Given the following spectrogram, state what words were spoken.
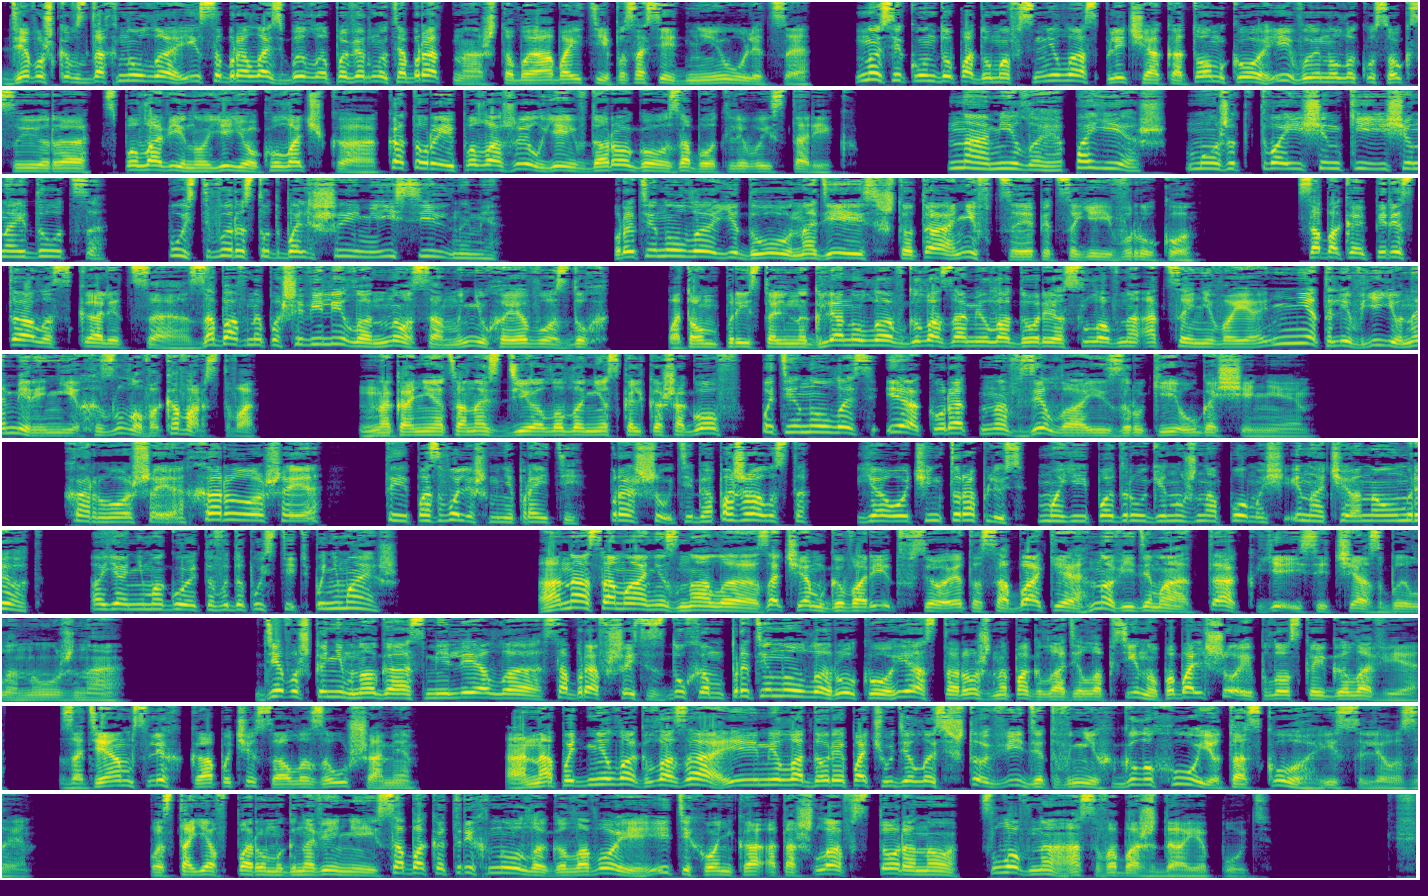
Девушка вздохнула и собралась было повернуть обратно, чтобы обойти по соседней улице, но секунду подумав, сняла с плеча котомку и вынула кусок сыра с половину ее кулачка, который положил ей в дорогу заботливый старик. «На, милая, поешь, может, твои щенки еще найдутся, пусть вырастут большими и сильными». Протянула еду, надеясь, что та не вцепится ей в руку. Собака перестала скалиться, забавно пошевелила носом, нюхая воздух. Потом пристально глянула в глаза Мелодория, словно оценивая, нет ли в ее намерениях злого коварства. Наконец она сделала несколько шагов, потянулась и аккуратно взяла из руки угощение. «Хорошая, хорошая!» «Ты позволишь мне пройти? Прошу тебя, пожалуйста. Я очень тороплюсь. Моей подруге нужна помощь, иначе она умрет. А я не могу этого допустить, понимаешь?» Она сама не знала, зачем говорит все это собаке, но, видимо, так ей сейчас было нужно. Девушка немного осмелела, собравшись с духом, протянула руку и осторожно погладила псину по большой плоской голове. Затем слегка почесала за ушами. Она подняла глаза, и Меладоре почудилось, что видит в них глухую тоску и слезы. Постояв пару мгновений, собака тряхнула головой и тихонько отошла в сторону, словно освобождая путь.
